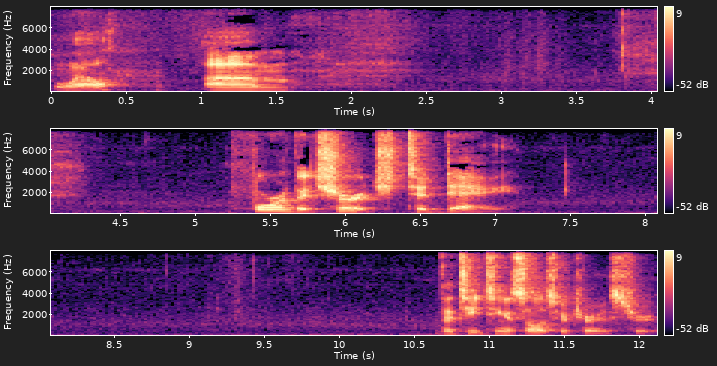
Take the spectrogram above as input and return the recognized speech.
Well, um, for the church today, the teaching of sola scriptura is true.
